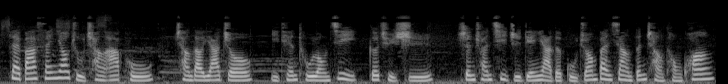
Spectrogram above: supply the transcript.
在八三幺主唱阿蒲唱到压轴《倚天屠龙记》歌曲时，身穿气质典雅的古装扮相登场同框，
